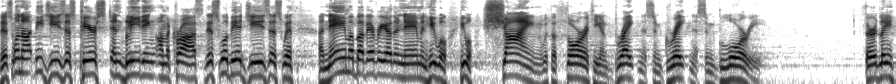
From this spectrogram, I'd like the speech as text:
This will not be Jesus pierced and bleeding on the cross. This will be a Jesus with a name above every other name, and he will, he will shine with authority and brightness and greatness and glory. Thirdly,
